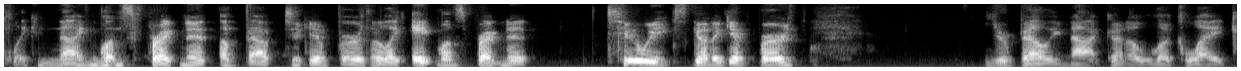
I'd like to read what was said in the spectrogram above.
like nine months pregnant about to give birth or like eight months pregnant two weeks gonna give birth. Your belly not gonna look like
